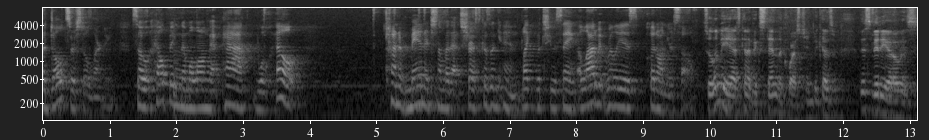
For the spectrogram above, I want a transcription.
adults are still learning. So helping them along that path will help kind of manage some of that stress. Because again, like what she was saying, a lot of it really is put on yourself. So let me ask, kind of extend the question, because this video is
